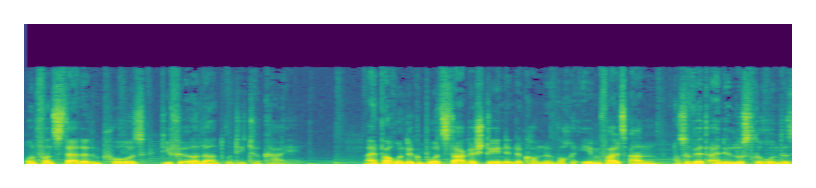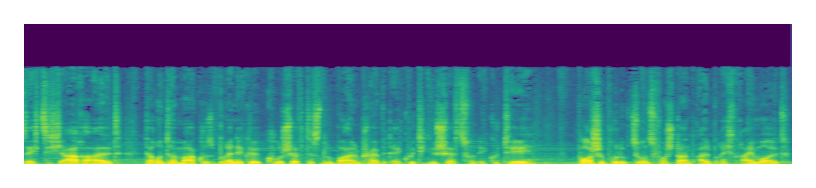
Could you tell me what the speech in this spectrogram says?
und von Standard Poor's die für Irland und die Türkei. Ein paar runde Geburtstage stehen in der kommenden Woche ebenfalls an. So wird eine illustre Runde 60 Jahre alt, darunter Markus Brennecke, Co-Chef des globalen Private Equity Geschäfts von Ecoute, Porsche Produktionsvorstand Albrecht Reimold,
